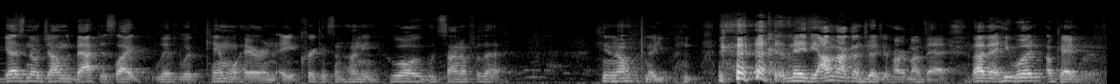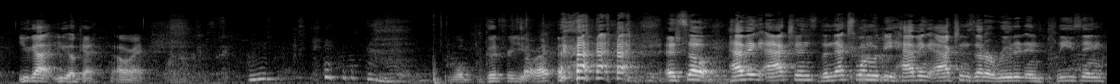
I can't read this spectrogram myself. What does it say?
you guys know John the Baptist like lived with camel hair and ate crickets and honey. Who all would sign up for that? You know? No, you wouldn't. Maybe. I'm not gonna judge your heart. My bad. My bad. He would. Okay. You got you. Okay. All right. Well, good for you. all right. and so, having actions, the next one would be having actions that are rooted in pleasing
